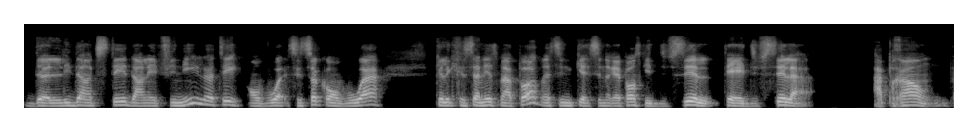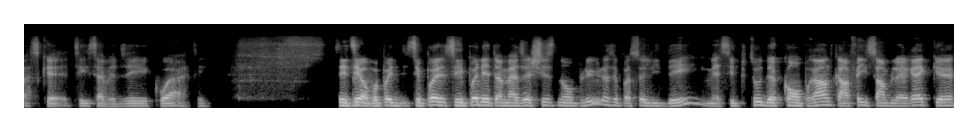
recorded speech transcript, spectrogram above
de l'identité dans l'infini, c'est ça qu'on voit que le christianisme apporte, mais c'est une, une, réponse qui est difficile, difficile à, à, prendre parce que ça veut dire quoi? Ce n'est pas, pas d'être un masochiste non plus, ce n'est pas ça l'idée, mais c'est plutôt de comprendre qu'en fait, il semblerait que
